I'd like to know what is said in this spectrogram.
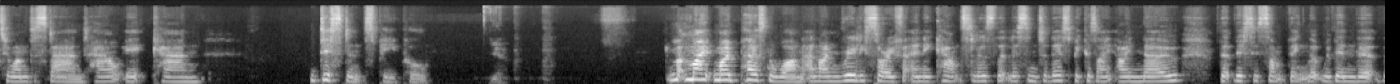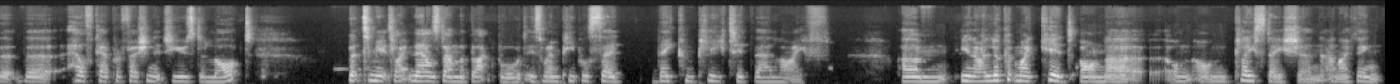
to understand how it can distance people. My my personal one, and I'm really sorry for any counsellors that listen to this because I, I know that this is something that within the, the the healthcare profession it's used a lot. But to me, it's like nails down the blackboard is when people said they completed their life. Um, you know, I look at my kid on uh, on on PlayStation, and I think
